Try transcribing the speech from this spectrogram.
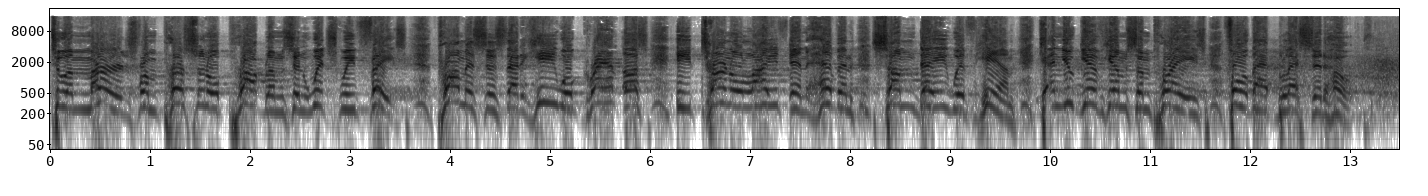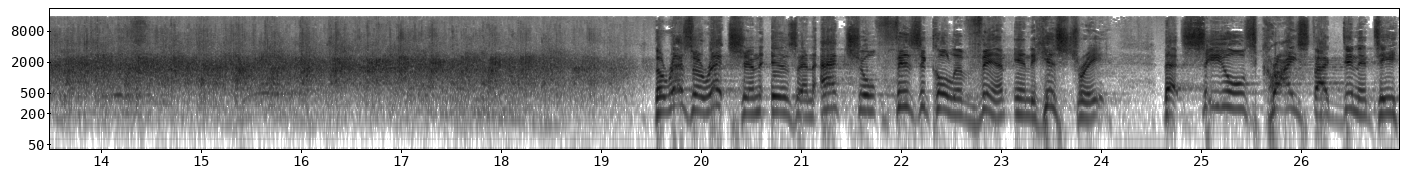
to emerge from personal problems in which we face, promises that He will grant us eternal life in heaven someday with Him. Can you give Him some praise for that blessed hope? The resurrection is an actual physical event in history that seals Christ's identity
